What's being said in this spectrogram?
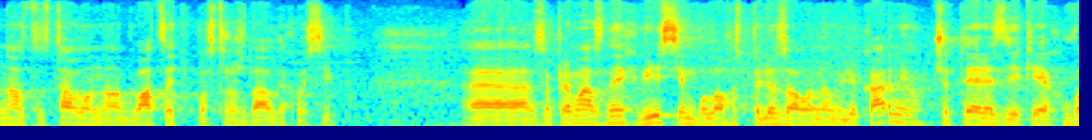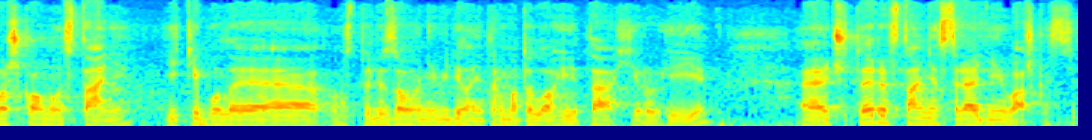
У нас доставлено 20 постраждалих осіб. Е, Зокрема, з них 8 було госпіталізовано в лікарню, 4 з яких в важкому стані, які були е, госпіталізовані в відділенні травматології та хірургії, 4 в стані середньої важкості.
